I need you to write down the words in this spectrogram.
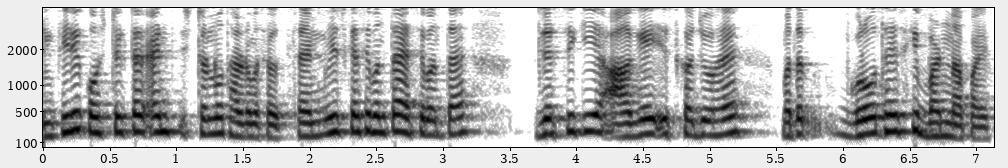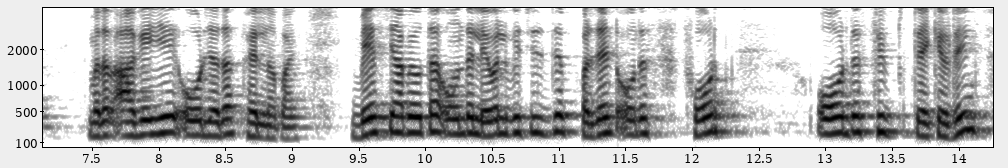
inferior constrictor and sternal thyroid muscles sandwich कैसे बनता है ऐसे बनता है जैसे कि आगे इसका जो है मतलब ग्रोथ है इसकी बढ़ ना पाए मतलब आगे ये और ज़्यादा फैल ना पाए बेस यहाँ पे होता है on the level which is the present on the fourth और the fifth tracheal rings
